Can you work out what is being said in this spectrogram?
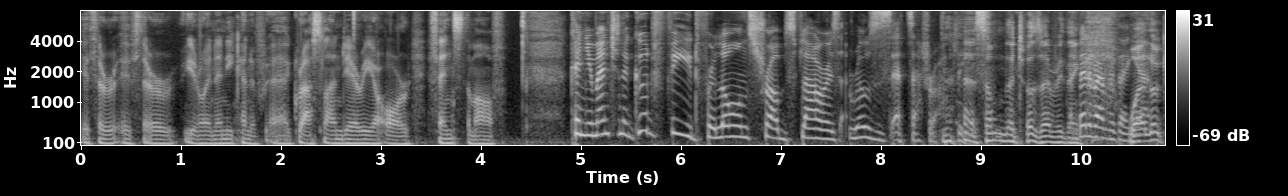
if they're if they're you know in any kind of uh, grassland area or fence them off. Can you mention a good feed for lawns, shrubs, flowers, roses, etc.? Something that does everything. bit of everything, Well, yeah. look,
